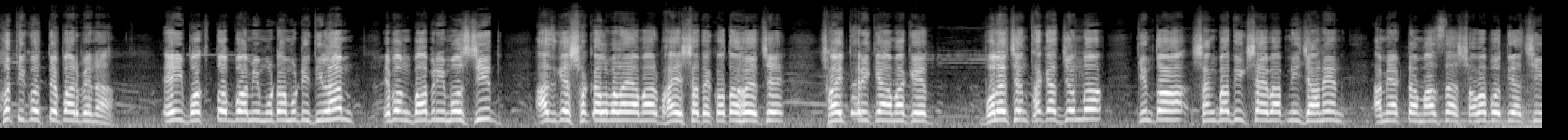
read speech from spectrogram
ক্ষতি করতে পারবে না। এই বক্তব্য আমি মোটামুটি দিলাম এবং বাবরি মসজিদ, আজকে সকালবেলায় আমার ভাইয়ের সাথে কথা হয়েছে। ছয় তারিখে আমাকে বলেছেন থাকার জন্য। কিন্তু সাংবাদিক সাহেব, আপনি জানেন, আমি একটা মাদ্রাসার সভাপতি আছি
